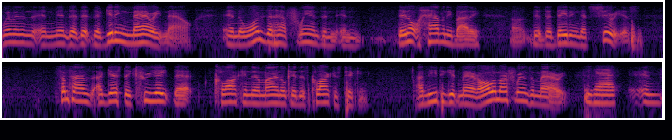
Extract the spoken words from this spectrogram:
women and men that, that they're getting married now, and the ones that have friends and and they don't have anybody uh, that they're dating that's serious. Sometimes I guess they create that clock in their mind. Okay, this clock is ticking. I need to get married. All of my friends are married. Yes. And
